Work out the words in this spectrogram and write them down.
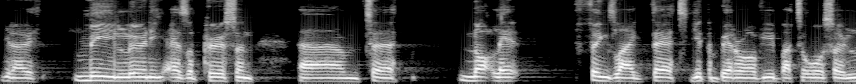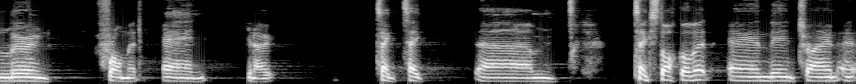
you know, me learning as a person um, to not let things like that get the better of you, but to also learn from it and you know take take um, take stock of it and then try and uh,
